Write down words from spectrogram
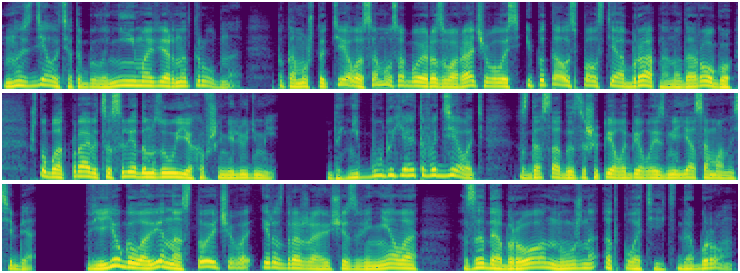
Но сделать это было неимоверно трудно, потому что тело само собой разворачивалось и пыталось ползти обратно на дорогу, чтобы отправиться следом за уехавшими людьми. «Да не буду я этого делать!» — с досады зашипела белая змея сама на себя. В ее голове настойчиво и раздражающе звенело «За добро нужно отплатить добром».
